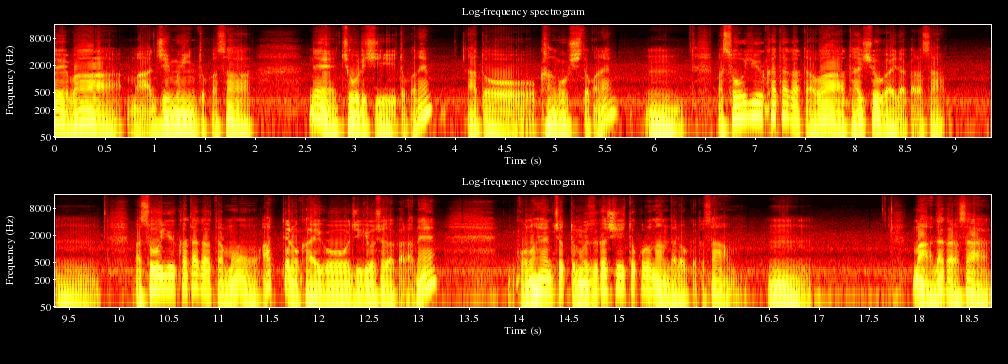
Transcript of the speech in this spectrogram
例えば、まあ事務員とかさ、ね、調理師とかね、あと、看護師とかね。うん。まあそういう方々は対象外だからさ、うん。まあそういう方々もあっての介護事業所だからね。この辺ちょっと難しいところなんだろうけどさ、うん。まあだからさ、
